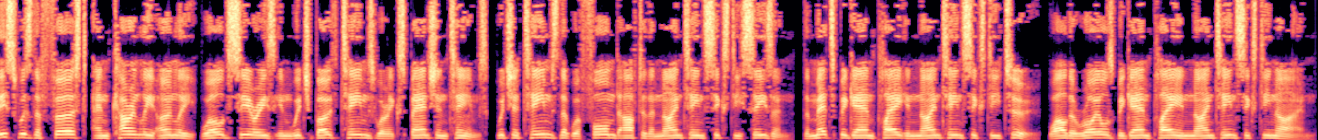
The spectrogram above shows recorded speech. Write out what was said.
This was the first and currently only World Series in which both teams were expansion teams, which are teams that were formed after the 1960 season. The Mets began play in 1962, while the Royals began play in 1969.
